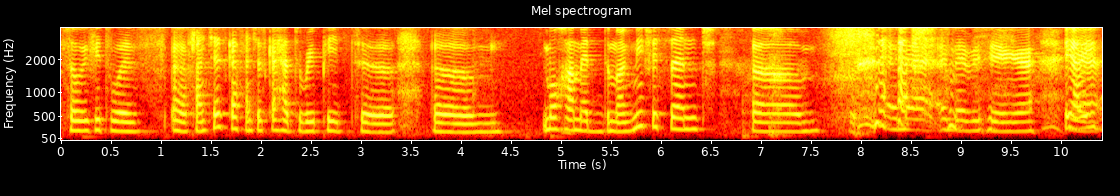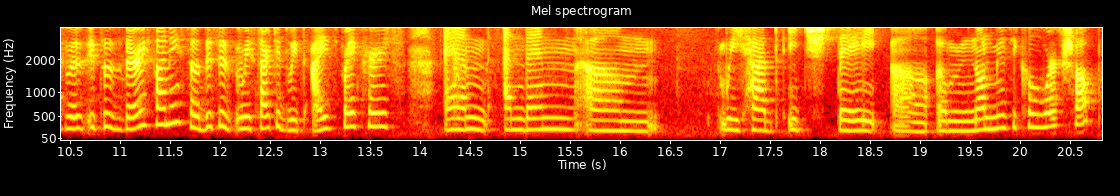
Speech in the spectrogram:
So if it was uh, Francesca, Francesca had to repeat uh, um, Mohammed the Magnificent. Um, and, uh, and, everything. Yeah, yeah, it was it was very funny. So this is we started with icebreakers, and and then um, we had each day uh, a non-musical workshop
